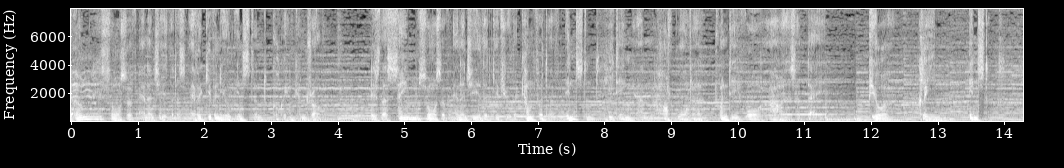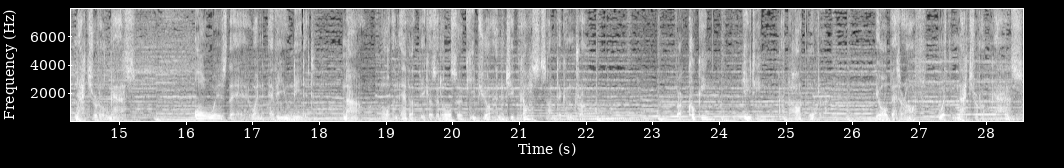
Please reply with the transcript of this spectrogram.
The only source of energy that has ever given you instant cooking control is the same source of energy that gives you the comfort of instant heating and hot water 24 hours a day. Pure, clean, instant, natural gas. Always there whenever you need it. Now, more than ever, because it also keeps your energy costs under control. For cooking, heating, and hot water, you're better off with natural gas.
